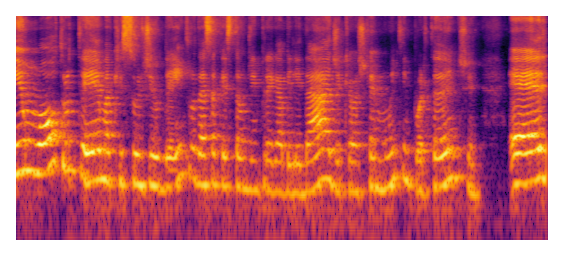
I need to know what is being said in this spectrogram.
E um outro tema que surgiu dentro dessa questão de empregabilidade, que eu acho que é muito importante, é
